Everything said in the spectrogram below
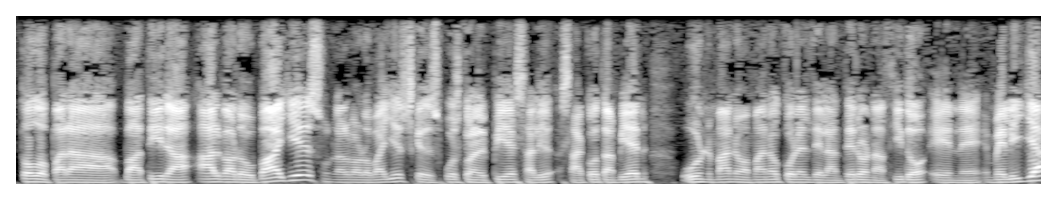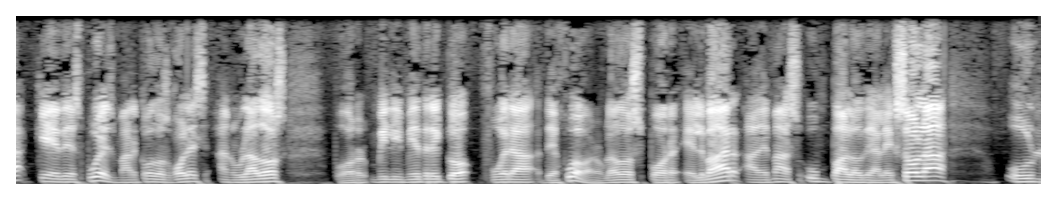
todo para batir a Álvaro Valles, un Álvaro Valles que después con el pie sacó también un mano a mano con el delantero nacido en eh, Melilla, que después marcó dos goles anulados por milimétrico fuera de juego, anulados por el VAR, además un palo de Alexola, un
